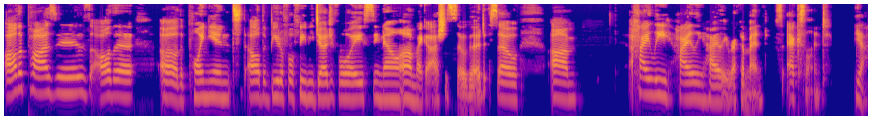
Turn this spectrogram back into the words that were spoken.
all the pauses, all the oh the poignant, all the beautiful Phoebe Judge voice. You know, oh my gosh, it's so good. So, um, highly, highly, highly recommend. It's excellent. Yeah,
